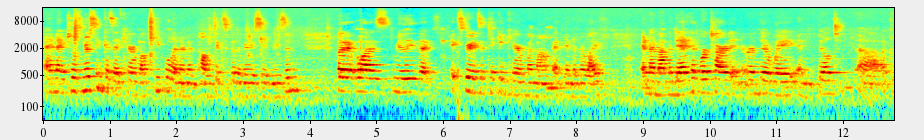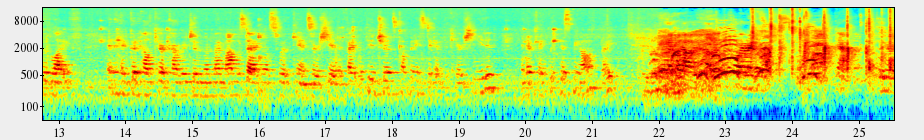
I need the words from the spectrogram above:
And I chose nursing because I care about people and I'm in politics for the very same reason. But it was really the experience of taking care of my mom at the end of her life. And my mom and dad had worked hard and earned their way and built uh, a good life and had good health care coverage. And when my mom was diagnosed with cancer, she had to fight with the insurance companies to get the care she needed. And it frankly pissed me off, right? And uh, so I read books. Yeah, so here I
